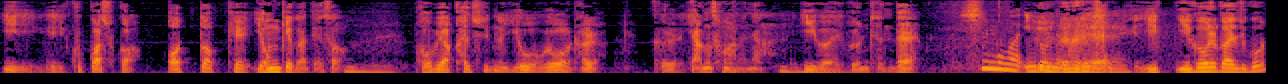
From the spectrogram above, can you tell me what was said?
이 국가수가 어떻게 연계가 돼서 음. 법약할 수 있는 요원을 그 양성하느냐 음. 이거의 문제인데 실무와 이론을 예, 예. 이, 이걸 가지고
